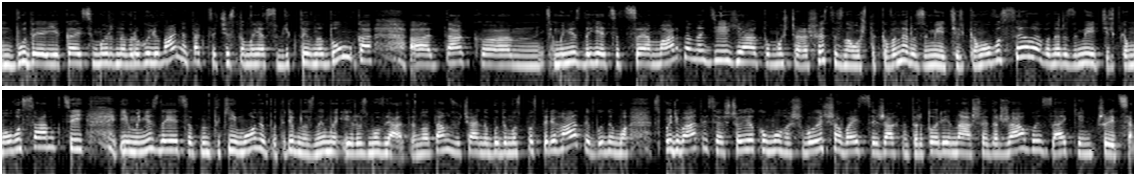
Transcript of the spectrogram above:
буде якесь мирне врегулювання. Так, це чисто моя суб'єктивна думка. Так ем, мені здається, це марна надія, тому що рашисти знову ж таки вони розуміють тільки мову сили, вони розуміють тільки мову санкцій. І мені здається, на такій мові потрібно з ними і розмовляти. Ну а там, звичайно, будемо спостерігати, будемо сподіватися, що якомога швидше весь цей жах на території нашої держави закінчиться.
